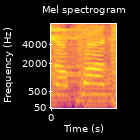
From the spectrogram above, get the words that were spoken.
As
